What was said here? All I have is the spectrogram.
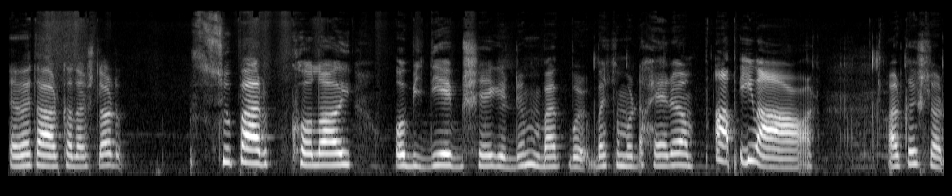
Evet arkadaşlar süper kolay obi diye bir şey girdim. Bak bakın burada Heron Papi var. Arkadaşlar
